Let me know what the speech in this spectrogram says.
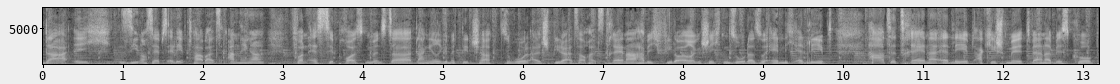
da ich sie noch selbst erlebt habe. Als Anhänger von SC Preußen Münster, langjährige Mitgliedschaft, sowohl als Spieler als auch als Trainer, habe ich viele eurer Geschichten so oder so ähnlich erlebt. Harte Trainer erlebt, Aki Schmidt, Werner Biskup,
